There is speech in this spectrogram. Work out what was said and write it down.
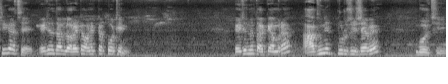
ঠিক আছে, এই জন্য তার লড়াইটা অনেকটা কঠিন। এই জন্য তাকে আমরা আধুনিক পুরুষ হিসেবে বলছি।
